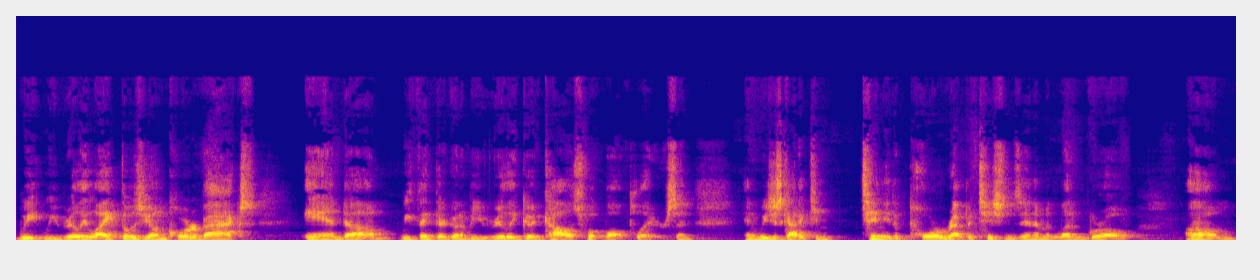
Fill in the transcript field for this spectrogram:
We we really like those young quarterbacks, and um, we think they're going to be really good college football players. And and we just got to continue to pour repetitions in them and let them grow. Um,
